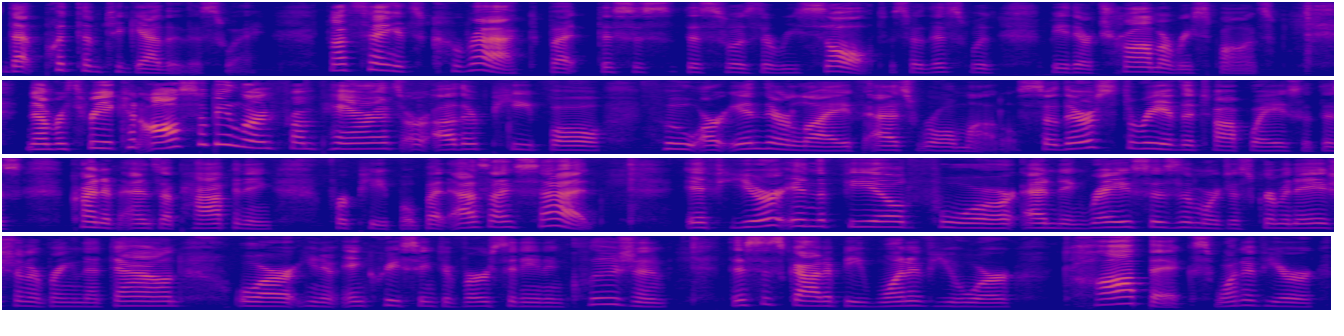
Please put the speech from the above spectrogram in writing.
that put them together this way. I'm not saying it's correct, but this is this was the result. So this would be their trauma response. Number three, it can also be learned from parents or other people who are in their life as role models. So there's three of the top ways that this kind of ends up happening for people. But as I said, if you're in the field for ending racism or discrimination or bringing that down or you know increasing diversity and inclusion this has got to be one of your topics one of your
